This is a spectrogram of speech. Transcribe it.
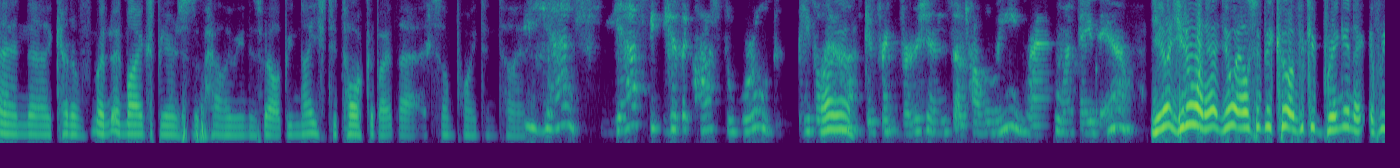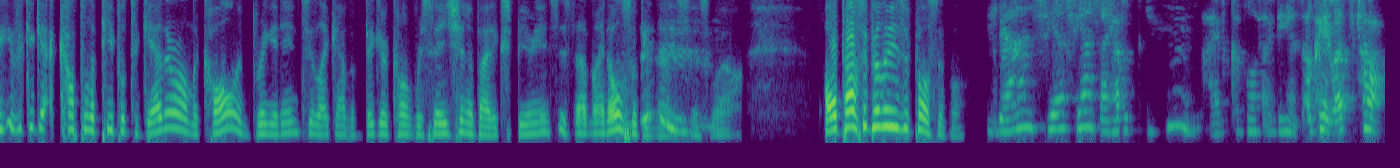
and uh, kind of and, my experiences of Halloween as well. It'd be nice to talk about that at some point in time. Yes, yes, because across the world, people Oh, have different versions of Halloween, right? And what they do. You know, you know what? You know what else would be cool if we could bring in, a, if we if we could get a couple of people together on the call and bring it into like have a bigger conversation about experiences. That might also be nice as Mm. well. All possibilities are possible. Yes, yes, yes. I have a, hmm, I have a couple of ideas. Okay, let's talk.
